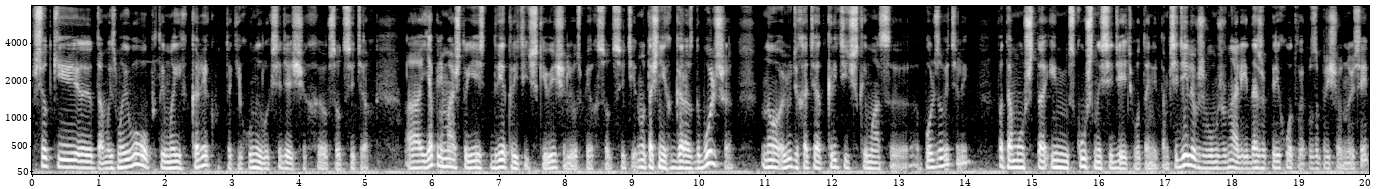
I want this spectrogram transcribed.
все-таки э, там из моих опыта и моих коллег, вот таких унылых, сидящих э, в соцсетях, А я понимаю, что есть две критические вещи для успеха соцсети. Ну, точнее, их гораздо больше, но люди хотят критической массы пользователей – потому что им скучно сидеть. Вот они там сидели в живом журнале, и даже переход в эту запрещенную сеть,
